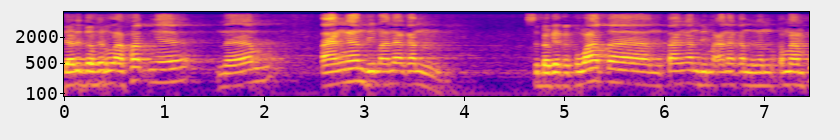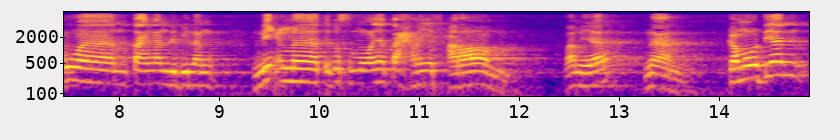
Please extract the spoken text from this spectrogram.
dari zahir lafadznya. Naam, tangan dimanakan sebagai kekuatan, tangan dimanakan dengan kemampuan, tangan dibilang nikmat, itu semuanya tahrif haram. Paham ya? Naam. Kemudian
